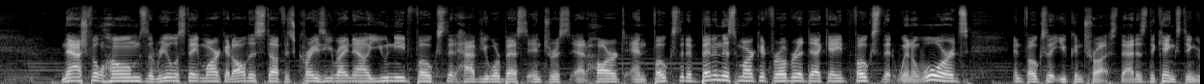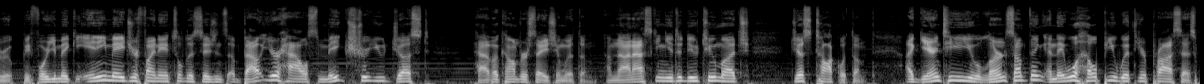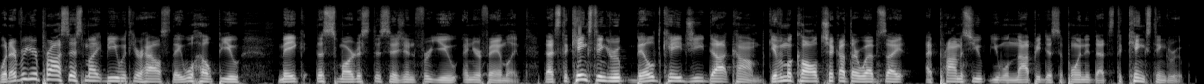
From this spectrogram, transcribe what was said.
Nashville homes, the real estate market, all this stuff is crazy right now. You need folks that have your best interests at heart and folks that have been in this market for over a decade, folks that win awards, and folks that you can trust. That is the Kingston Group. Before you make any major financial decisions about your house, make sure you just have a conversation with them. I'm not asking you to do too much, just talk with them. I guarantee you, you'll learn something and they will help you with your process. Whatever your process might be with your house, they will help you make the smartest decision for you and your family. That's the Kingston Group, buildkg.com. Give them a call, check out their website. I promise you, you will not be disappointed. That's the Kingston Group.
